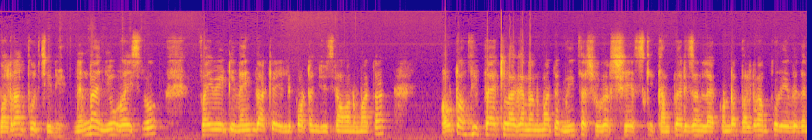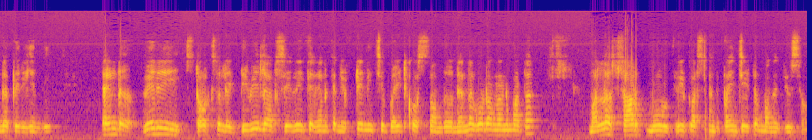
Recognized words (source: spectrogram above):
బలరాంపూర్ చీని. నిన్న న్యూ హైస్లో ఫైవ్ ఎయిటీ నైన్ దాకా వెళ్ళిపోవటం చూసాం అనమాట అవుట్ ఆఫ్ ది ప్యాక్ లాగానమాట మిగతా షుగర్ షేర్స్కి కంపారిజన్ లేకుండా బలరాంపూర్ ఏ విధంగా పెరిగింది? అండ్ వేరే స్టాక్స్ లైక్ డివీ ల్యాబ్స్ ఏదైతే కనుక నిఫ్టీ నుంచి బయటకు వస్తుందో నిన్న కూడా అనమాట మళ్ళా షార్ప్ మూవ్ త్రీ పర్సెంట్ పైన చేయటం మనం చూసాం.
